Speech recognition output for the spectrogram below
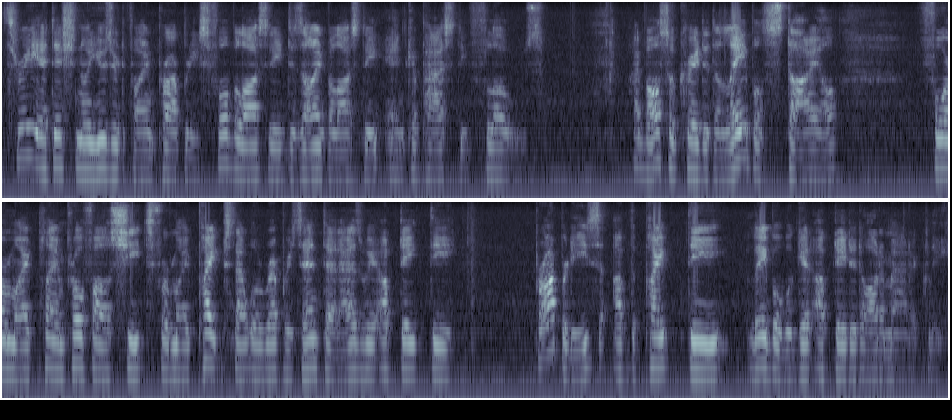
three additional user-defined properties, full velocity, design velocity, and capacity flows. I've also created a label style for my plan profile sheets for my pipes that will represent that as we update the properties of the pipe, the label will get updated automatically.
